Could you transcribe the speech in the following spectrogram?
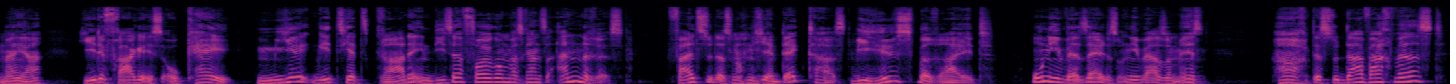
naja, jede Frage ist okay. Mir geht's jetzt gerade in dieser Folge um was ganz anderes. Falls du das noch nicht entdeckt hast, wie hilfsbereit, universell das Universum ist, ach, dass du da wach wirst,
